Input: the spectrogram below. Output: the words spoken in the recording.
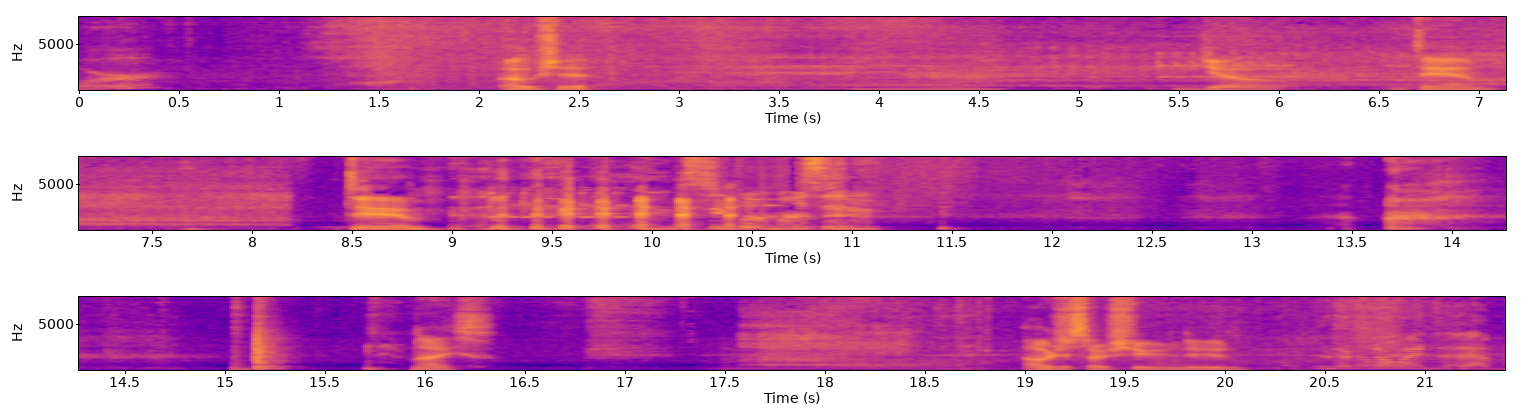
Or Oh shit. Yo, damn, damn. super immersive. Nice. I would just start shooting, dude. There's no end to them.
